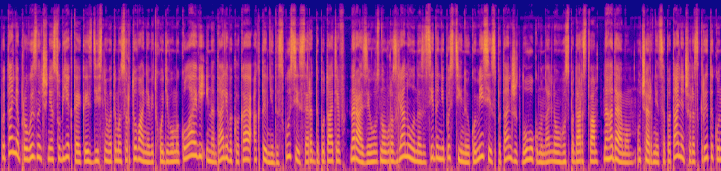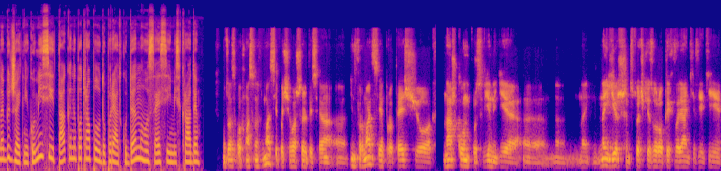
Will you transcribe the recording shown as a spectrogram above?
Питання про визначення суб'єкта, який здійснюватиме сортування відходів у Миколаєві, і надалі викликає активні дискусії серед депутатів. Наразі його знову розглянули на засіданні постійної комісії з питань житлово-комунального господарства. Нагадаємо, у червні це питання через критику на бюджетній комісії так і не потрапило до порядку денного сесії міськради. У засобах масової інформації почала ширитися е, інформація про те, що наш конкурс він є е, найгіршим з точки зору тих варіантів, які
